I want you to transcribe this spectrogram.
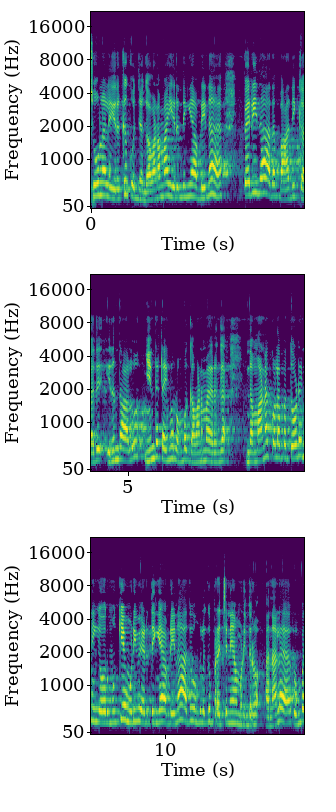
சூழ்நிலை இருக்குது கொஞ்சம் கவனமாக இருந்தீங்க அப்படின்னா பெரிதாக அதை பாதிக்காது. இருந்தாலும் இந்த டைமும் ரொம்ப கவனமாக இருங்க. இந்த மனக்குழப்பத்தோடு நீங்கள் ஒரு முக்கிய முடிவு எடுத்தீங்க அப்படின்னா அது உங்களுக்கு பிரச்சனையாக முடிந்துடும் அதனால் ரொம்ப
